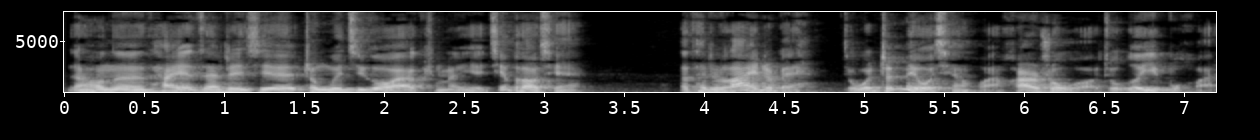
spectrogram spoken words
然后呢，他也在这些正规机构啊什么也借不到钱，那他就赖着呗，就我真没有钱还，还是说我就恶意不还，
